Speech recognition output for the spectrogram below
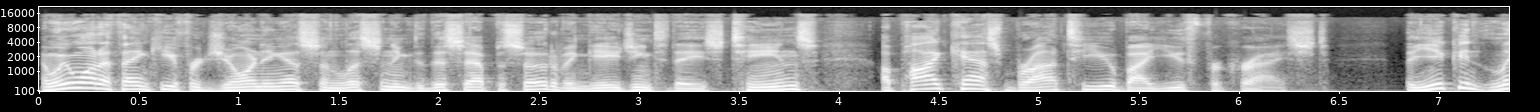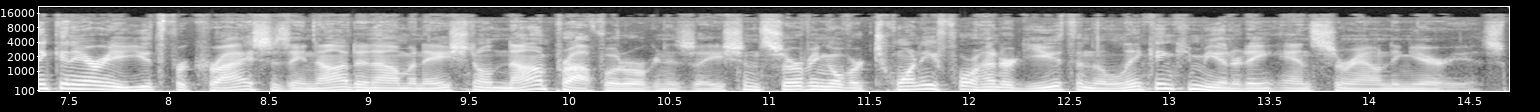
And we want to thank you for joining us and listening to this episode of Engaging Today's Teens, a podcast brought to you by Youth for Christ. The Lincoln, Area Youth for Christ is a non denominational, nonprofit organization serving over 2,400 youth in the Lincoln community and surrounding areas.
